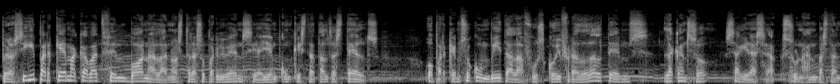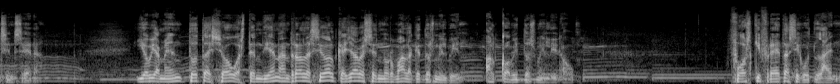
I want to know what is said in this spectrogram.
Però sigui perquè hem acabat fent bona la nostra supervivència i hem conquistat els estels, o perquè hem sucumbit a la foscor i fredor del temps, la cançó seguirà sonant bastant sincera. I, òbviament, tot això ho estem dient en relació al que ja va ser normal aquest 2020, el Covid-2019. Fosc i fred ha sigut l'any,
